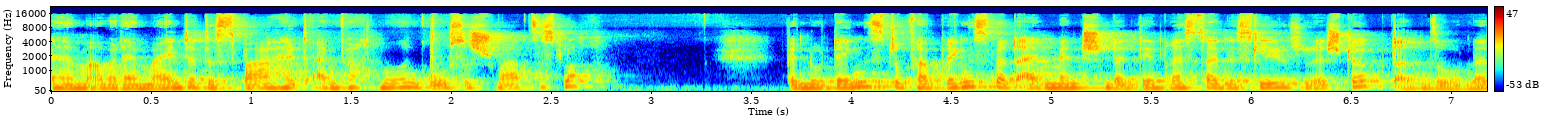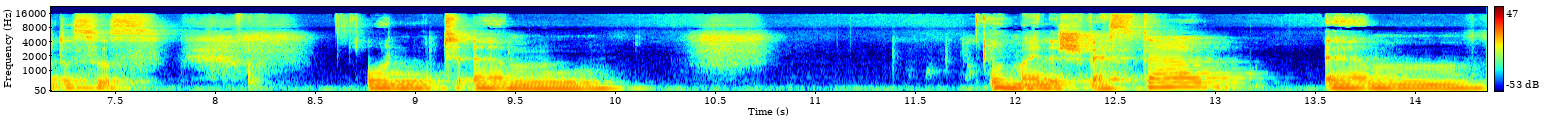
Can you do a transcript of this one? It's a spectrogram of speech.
ähm, aber der meinte, das war halt einfach nur ein großes schwarzes Loch. Wenn du denkst, du verbringst mit einem Menschen dann den Rest deines Lebens und er stirbt dann so, ne. Das ist und ähm, und meine Schwester ähm,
